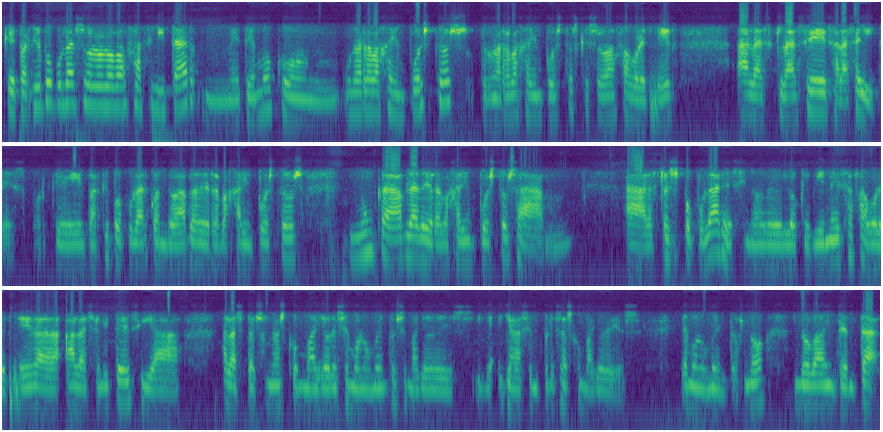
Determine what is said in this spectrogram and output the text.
Que el Partido Popular solo lo va a facilitar, me temo, con una rebaja de impuestos, pero una rebaja de impuestos que solo va a favorecer a las clases, a las élites, porque el Partido Popular cuando habla de rebajar impuestos nunca habla de rebajar impuestos a, a las clases populares, sino de lo que viene es a favorecer a, las élites y a, a, las personas con mayores emolumentos y mayores y a, las empresas con mayores emolumentos, ¿no? No va a intentar,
